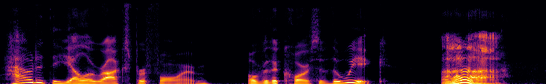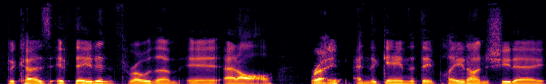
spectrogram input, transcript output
how did the yellow rocks perform over the course of the week? Ah, Because if they didn't throw them i at all, right. and the game that they played on sheet A,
